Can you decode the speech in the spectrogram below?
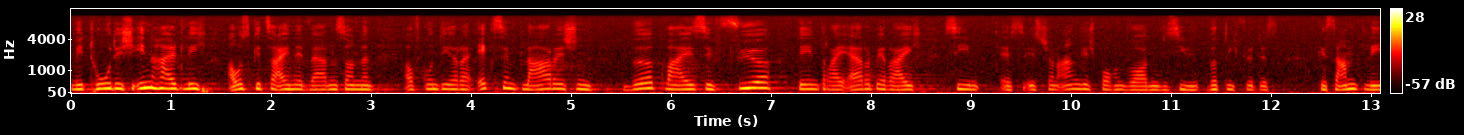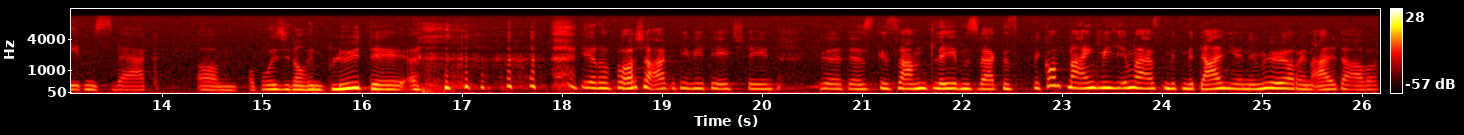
methodisch inhaltlich ausgezeichnet werden, sondern aufgrund ihrer exemplarischen Wirkweise für den 3R-Bereich, sie, es ist schon angesprochen worden, sie wirklich für das Gesamtlebenswerk, ähm, obwohl sie noch in Blüte ihrer Forscheraktivität stehen für das Gesamtlebenswerk. Das bekommt man eigentlich immer erst mit Medaillen im höheren Alter, aber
